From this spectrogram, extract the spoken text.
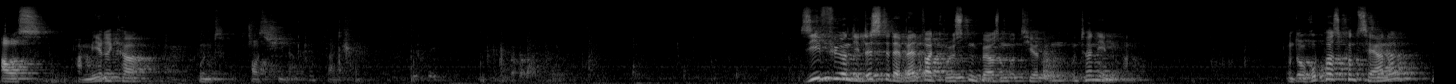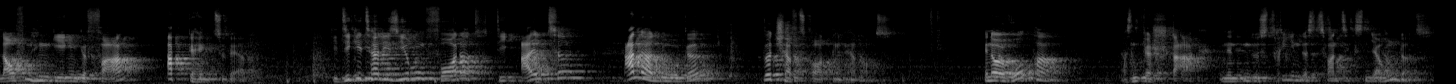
aus Amerika und aus China. Dankeschön. Sie führen die Liste der weltweit größten börsennotierten Unternehmen an. Und Europas Konzerne laufen hingegen Gefahr, abgehängt zu werden. Die Digitalisierung fordert die alte, analoge Wirtschaftsordnung heraus. In Europa, da sind wir stark in den Industrien des 20. Jahrhunderts.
